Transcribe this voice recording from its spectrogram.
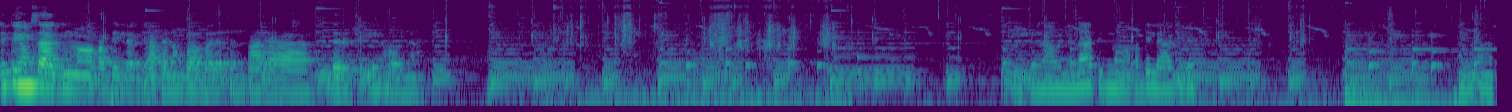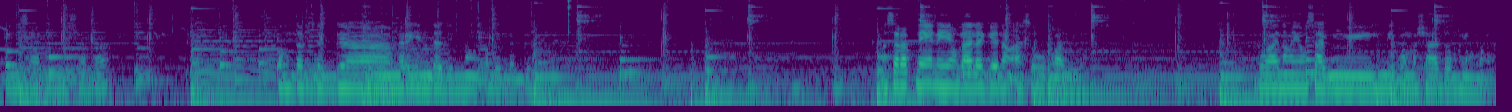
Ito yung saging mga kadilag, akin ang babalatan para diretso ihaw na. Iihawin na natin mga kadilag. Ang ating saging na saba pangdagdag uh, merienda din ng kabilag. Masarap na yan eh, yung lalagyan ng asukal. Gawa na ngayong saging eh, hindi pa masyadong hinog.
